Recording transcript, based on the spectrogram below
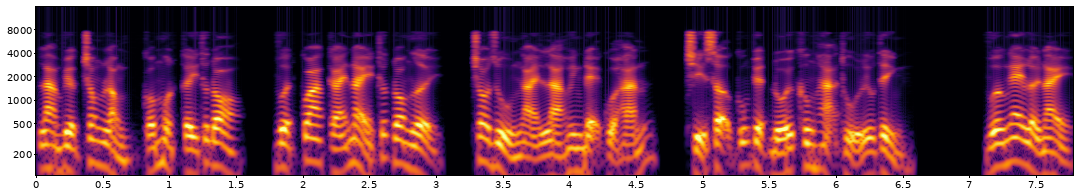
làm việc trong lòng có một cây thước đo vượt qua cái này thước đo người cho dù ngài là huynh đệ của hắn chỉ sợ cũng tuyệt đối không hạ thủ lưu tình. Vừa nghe lời này,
